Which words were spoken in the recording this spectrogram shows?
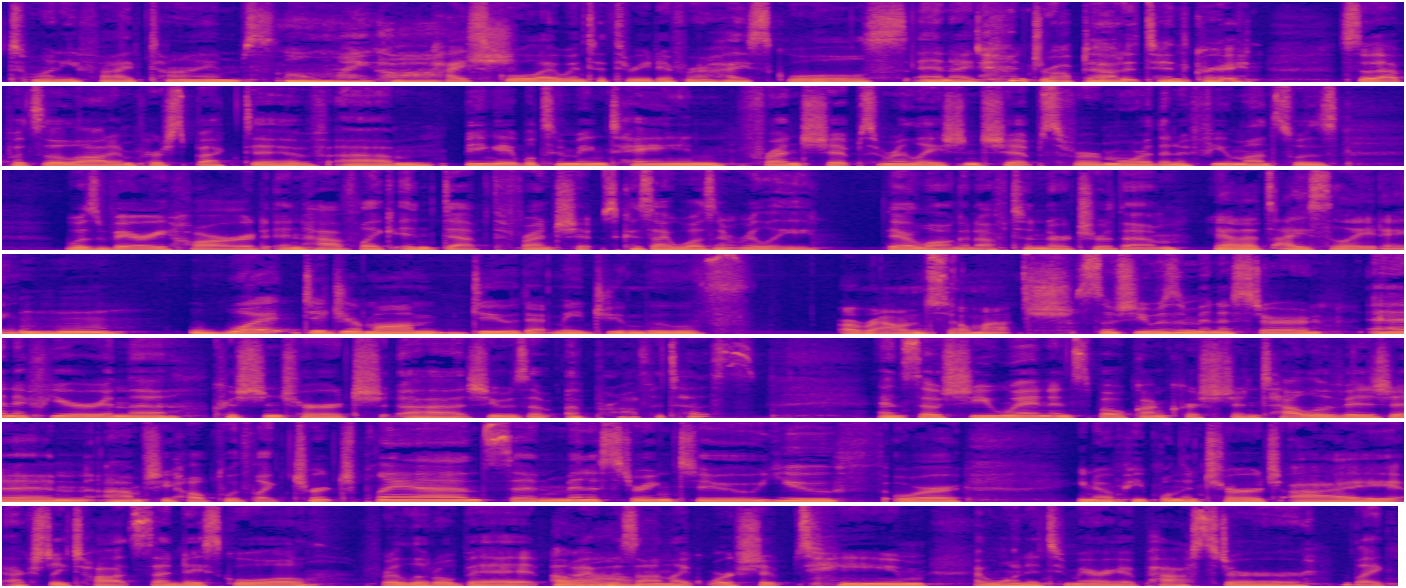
25 times Oh my gosh. high school, I went to three different high schools and I dropped out at 10th grade. So that puts a lot in perspective. Um, being able to maintain friendships and relationships for more than a few months was was very hard and have like in-depth friendships because I wasn't really there long enough to nurture them. Yeah, that's isolating. What did your mom do that made you move around so much? So she was a minister, and if you're in the Christian church, uh, she was a, a prophetess. And so she went and spoke on Christian television. Um, she helped with like church plants and ministering to youth or, you know, people in the church. I actually taught Sunday school for a little bit. Oh, I was on like worship team. I wanted to marry a pastor. Like,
